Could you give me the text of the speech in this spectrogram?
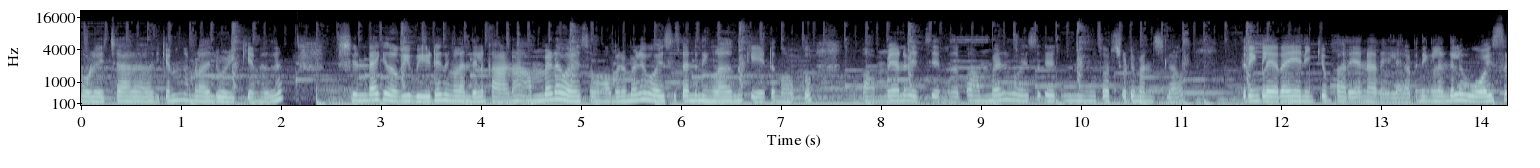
പുളിച്ചാറായിരിക്കണം നമ്മൾ അതിൽ ഒഴിക്കുന്നത് പക്ഷെ ഉണ്ടാക്കി നോക്കി. വീഡിയോ നിങ്ങൾ എന്തെങ്കിലും കാണാം. അമ്മയുടെ വോയിസ് ഓമനമ്മയുടെ വോയിസ് തന്നെ നിങ്ങളതൊന്ന് കേട്ട് നോക്കും. അപ്പോൾ അമ്മയാണ് വെച്ചിരുന്നത്. അപ്പോൾ അമ്മയുടെ വോയിസ് കേൾക്കുമ്പോൾ നിങ്ങൾക്ക് കുറച്ചുകൂടി മനസ്സിലാവും. ഇത്രയും ക്ലിയറായി എനിക്കും പറയാൻ അറിയില്ല. അപ്പോൾ നിങ്ങൾ എന്തെങ്കിലും വോയിസ്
